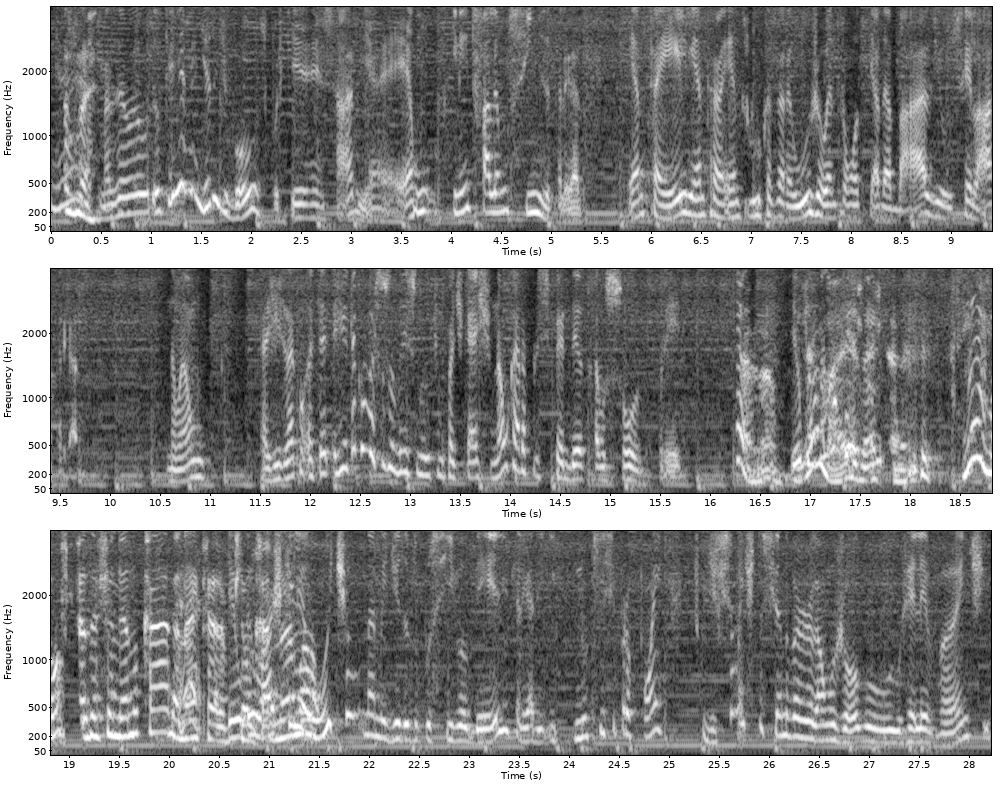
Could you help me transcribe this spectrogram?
É, mas, né? mas eu, eu, teria vendido de boas, porque, sabe, é, é, um. Que nem tu fala, é um cinza, tá ligado? Entra ele, entra, entra o Lucas Araújo, ou entra um outro que é da base, ou sei lá, tá ligado? Não é um. A gente, até, a gente até conversou sobre isso no último podcast. Não é um cara pra se perder o solto por ele. É, não. Eu jamais, né, cara? não vou ficar defendendo o cara, é, né, cara? Porque eu, eu cara acho que ele é útil na medida do possível dele, tá ligado? E no que se propõe. Tipo, dificilmente o Luciano vai jogar um jogo relevante.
